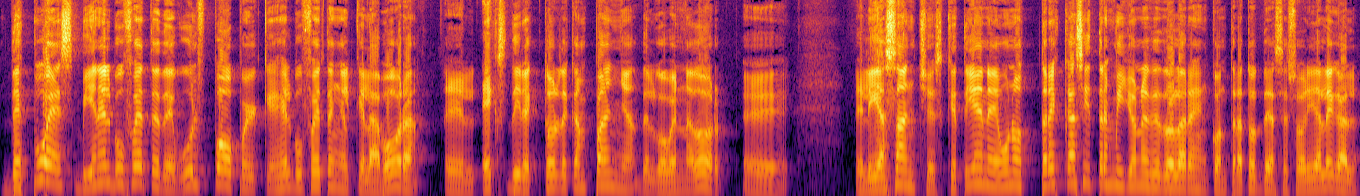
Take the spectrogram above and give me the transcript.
Después viene el bufete de Wolf Popper, que es el bufete en el que labora el ex director de campaña del gobernador, eh, Elías Sánchez, que tiene unos 3, casi 3 millones de dólares en contratos de asesoría legal,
